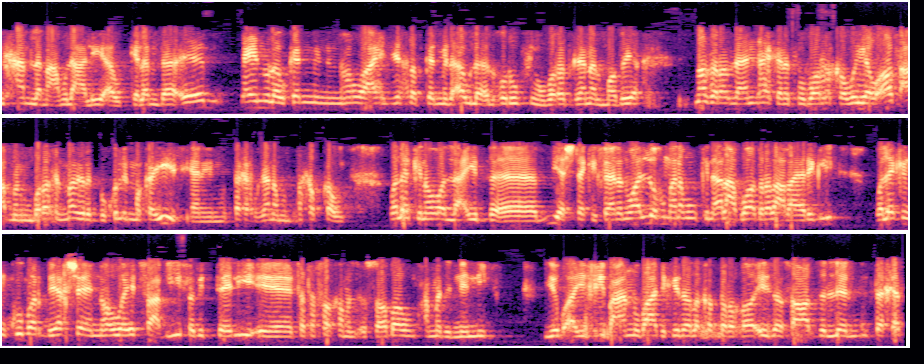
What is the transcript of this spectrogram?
من حملة معمولة عليه أو الكلام ده لأنه لو كان من إن هو عايز يهرب كان من الاولى الهروب في مباراة غانا الماضية نظرا لأنها كانت مباراة قوية وأصعب من مباراة المغرب بكل المقاييس. يعني منتخب غانا منتخب قوي ولكن هو اللعيب آه، بيشتكي فعلا وقال لهم أنا ممكن ألعب وأقدر ألعب على رجلي ولكن كوبر بيخشى إن هو يدفع بيه فبالتالي آه، تتفاقم الإصابة. ومحمد النني يبقى يغيب عنه بعد كده لا قدر الله. إذا صعد المنتخب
